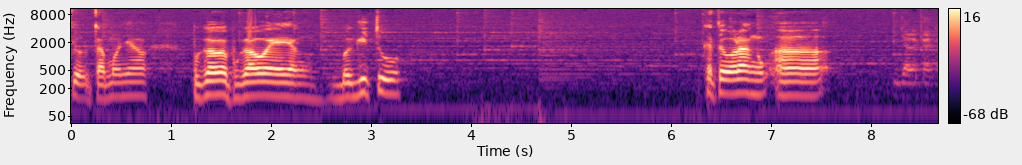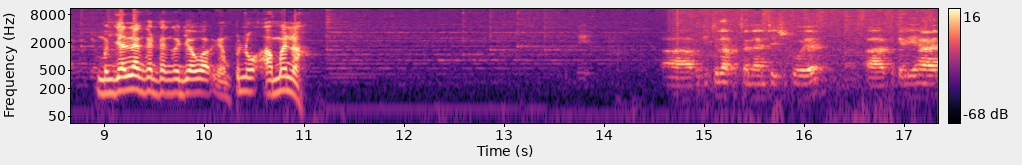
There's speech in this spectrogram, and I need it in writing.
terutamanya pegawai-pegawai yang begitu kata orang uh, menjalankan. Menjalankan tanggungjawab yang penuh amanah. Uh, begitulah pesanan Encik Syukur ya. Uh, kita lihat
